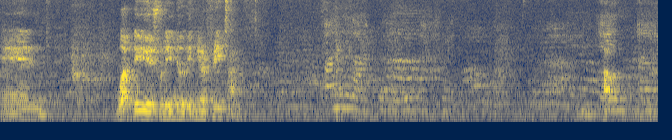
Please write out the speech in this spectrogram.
And what do you usually do in your free time? I like playing with my friend. How- And I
